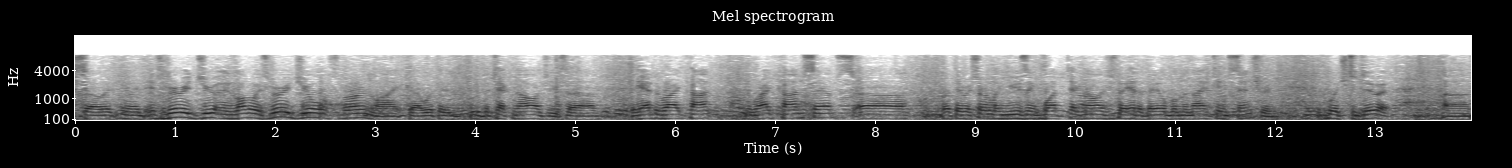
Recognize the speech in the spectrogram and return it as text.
So it, you know, it's very, in a lot of ways, very Jules Verne-like uh, with, the, with the technologies. Uh, they had the right con- the right concepts, but they were certainly using what technologies they had available in the 19th century with which to do it. Um,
